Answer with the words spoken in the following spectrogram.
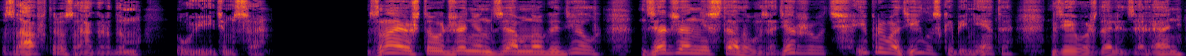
«Завтра за городом увидимся». Зная, что у Дженин Дзя много дел, Дзяджан не стал его задерживать и проводил из кабинета, где его ждали Дзялянь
